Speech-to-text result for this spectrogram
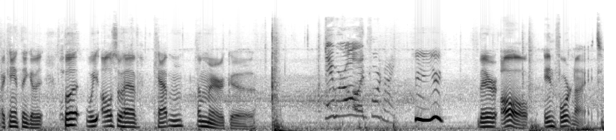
I can't think of it. But we also have Captain America. They were all in Fortnite. They're all in Fortnite.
